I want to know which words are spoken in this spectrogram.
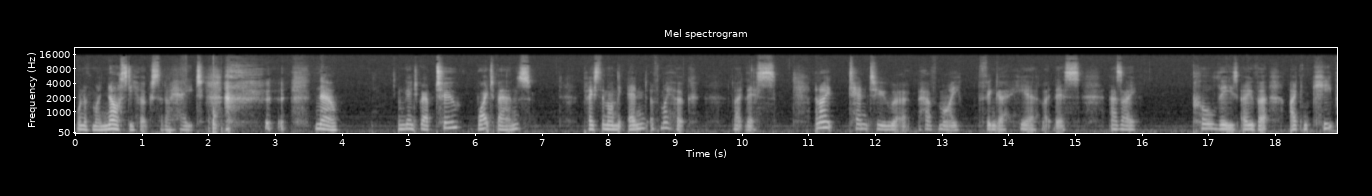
one of my nasty hooks that I hate. now, I'm going to grab two white bands, place them on the end of my hook like this. And I tend to uh, have my finger here like this. As I pull these over, I can keep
